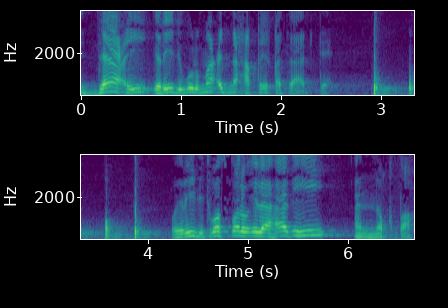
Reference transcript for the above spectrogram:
الداعي يريد يقول ما عندنا حقيقة ثابتة. ويريد يتوصلوا إلى هذه النقطة.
